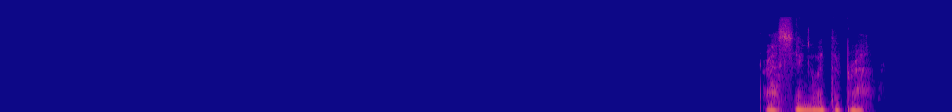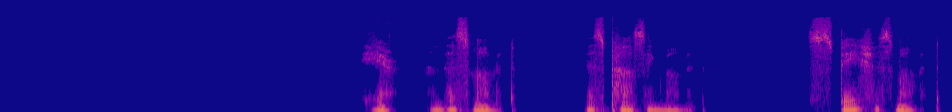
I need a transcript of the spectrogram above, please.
Resting with the breath. Here, in this moment, this passing moment, spacious moment.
